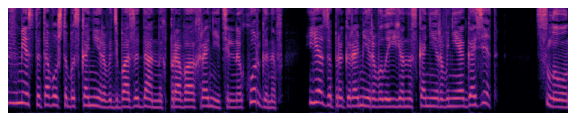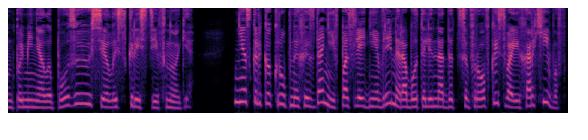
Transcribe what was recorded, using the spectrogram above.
Вместо того, чтобы сканировать базы данных правоохранительных органов, я запрограммировала ее на сканирование газет. Слоун поменяла позу и уселась, скрестив ноги. Несколько крупных изданий в последнее время работали над оцифровкой своих архивов.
